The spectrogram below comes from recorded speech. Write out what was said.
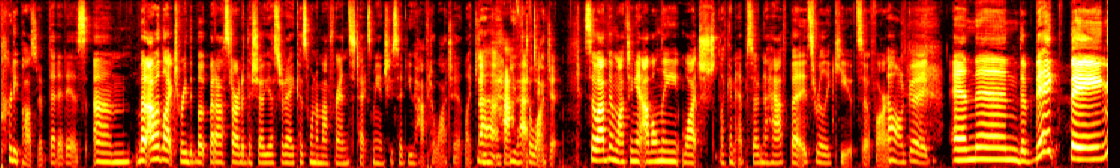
pretty positive that it is. Um, but I would like to read the book. But I started the show yesterday because one of my friends texted me and she said you have to watch it. Like you, Uh-huh, have, you have to to. watch it. So I've been watching it. I've only watched like an episode and a half, but it's really cute so far. Oh, good. And then the big thing,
